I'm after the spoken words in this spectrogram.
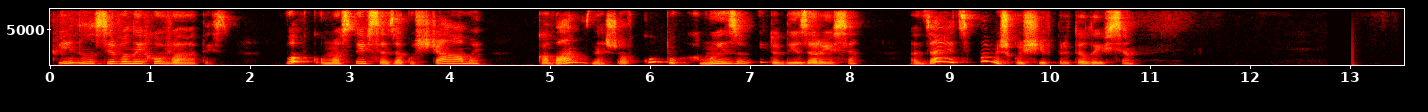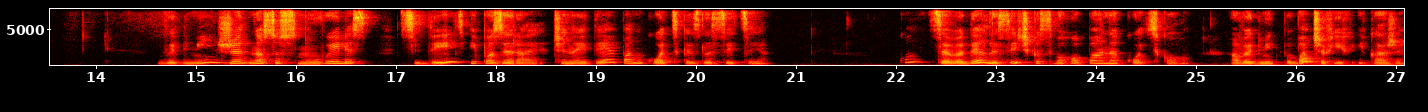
Кинулися вони ховатись. Вовк умостився за кущами, кабан знайшов купу хмизу і туди зарився, а заєць поміж кущів притулився. Ведмідь же на сосну виліз, сидить і позирає, чи не йде пан Коцький з лисицею. Це веде лисичка свого пана Коцького, а ведмідь побачив їх і каже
